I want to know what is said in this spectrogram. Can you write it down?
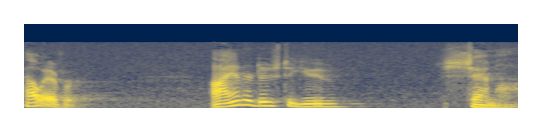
However, I introduce to you Shammah.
